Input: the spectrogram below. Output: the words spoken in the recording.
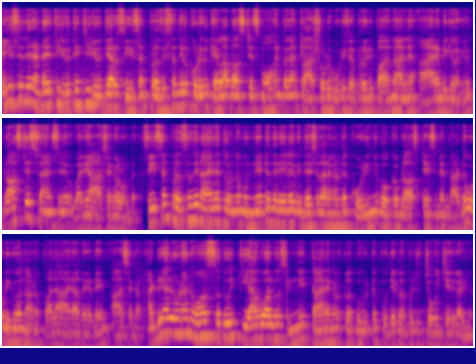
ഐ എസ് എല്ലിന്റെ രണ്ടായിരത്തി ഇരുപത്തിയഞ്ച് ഇരുപത്തിയാറ് സീസൺ പ്രതിസന്ധികൾക്കൊടുവിൽ കേരള ബ്ലാസ്റ്റേഴ്സ് മോഹൻ ബഗാൻ ക്ലാഷോടുകൂടി ഫെബ്രുവരി പതിനാലിന് ആരംഭിക്കുമെങ്കിലും ബ്ലാസ്റ്റേഴ്സ് ഫാൻസിന് വലിയ ആശങ്കകളുണ്ട്. സീസൺ പ്രതിസന്ധിയിലായതിനെ തുടർന്ന് മുന്നേറ്റ നിരയിലെ വിദേശ താരങ്ങളുടെ കൊഴിഞ്ഞുപോക്ക് ബ്ലാസ്റ്റേഴ്സിന്റെ നടുവൊടിക്കുമെന്നാണ് പല ആരാധകരുടെയും ആശങ്ക. Adrian Luna Noah Sadaoui Tiago Alves എന്നീ താരങ്ങൾ ക്ലബ്ബ് വിട്ട് പുതിയ ക്ലബ്ബിൽ ജോയിൻ ചെയ്ത് കഴിഞ്ഞു.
